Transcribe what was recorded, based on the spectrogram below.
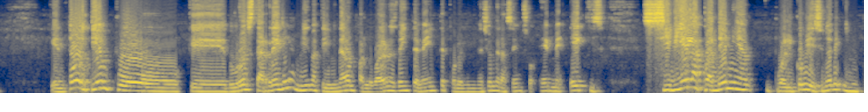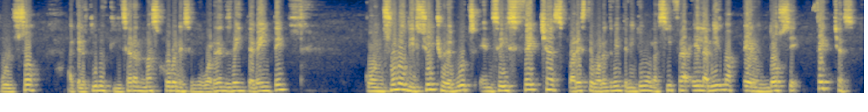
que en todo el tiempo que duró esta regla, misma que eliminaron para los Guardianes 2020 por eliminación del ascenso MX. Si bien la pandemia por el COVID-19 impulsó a que los clubes utilizaran más jóvenes en los Guardianes 2020, con solo 18 debuts en 6 fechas, para este Guardianes 2021 la cifra es la misma, pero en 12 fechas.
